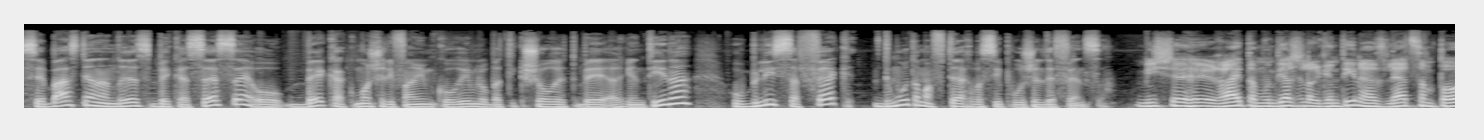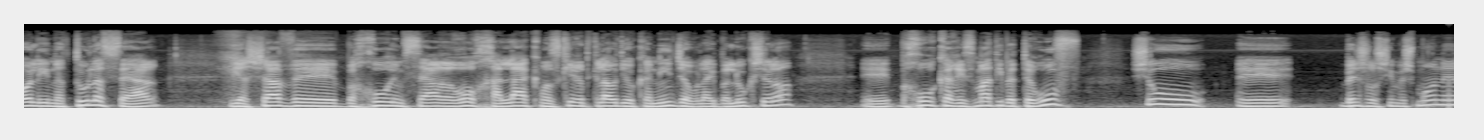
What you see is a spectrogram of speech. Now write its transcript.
סבסטיאן אנדרס בקססה, או בקה כמו שלפעמים קוראים לו בתקשורת בארגנטינה, הוא בלי ספק דמות המפתח בסיפור של דפנסה. מי שראה את המונדיאל של ארגנטינה, אז ליד סמפאולי נטול השיער, ישב אה, בחור עם שיער ארוך, חלק, מזכיר את קלאודיו קניג'ה אולי בלוק שלו, אה, בחור כריזמטי בטירוף, שהוא אה, בן 38,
